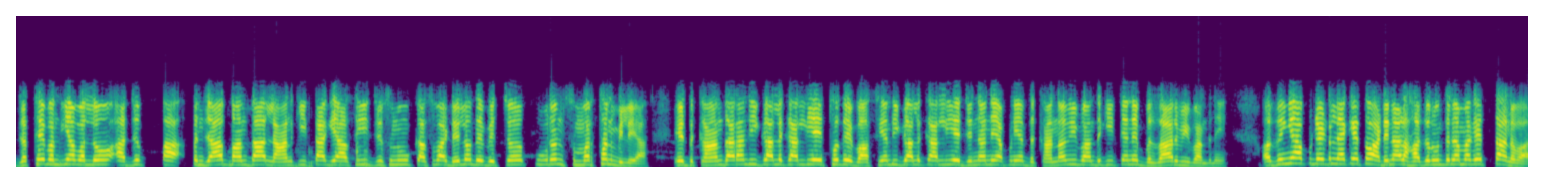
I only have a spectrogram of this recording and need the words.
ਜਥੇਬੰਦੀਆਂ ਵੱਲੋਂ ਅੱਜ ਭਾ- ਪੰਜਾਬ ਬੰਦ ਦਾ ਐਲਾਨ ਕੀਤਾ ਗਿਆ ਸੀ ਜਿਸ ਨੂੰ ਕਸਬਾ ਡੇਲੋ ਦੇ ਵਿੱਚ ਪੂਰਨ ਸਮਰਥਨ ਮਿਲਿਆ। ਇਹ ਦੁਕਾਨਦਾਰਾਂ ਦੀ ਗੱਲ ਕਰ ਲਈਏ, ਇੱਥੋਂ ਦੇ ਵਾਸੀਆਂ ਦੀ ਗੱਲ ਕਰ ਲਈਏ, ਜਿਨ੍ਹਾਂ ਨੇ ਆਪਣੀਆਂ ਦੁਕਾਨਾਂ ਵੀ ਬੰਦ ਕੀਤੀਆਂ ਨੇ, ਬਾਜ਼ਾਰ ਵੀ ਬੰਦ ਨੇ। ਅਜਿਹੀਆਂ ਅਪਡੇਟ ਲੈ ਕੇ ਤੁਹਾਡੇ ਨਾਲ ਹਾਜ਼ਰ ਹੁੰਦੇ ਰਹਾਂਗੇ। ਧੰਨਵਾਦ।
